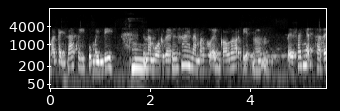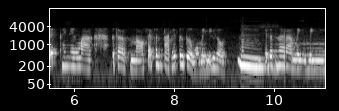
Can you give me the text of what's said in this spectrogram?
mà cảnh giác đi của mình đi. Là một cái thứ hai là mặc dù em có gọi điện để xác nhận thật đấy thế nhưng mà tức là nó sẽ phân tán cái tư tưởng của mình đi rồi Ừ. thế đâm ra là mình mình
